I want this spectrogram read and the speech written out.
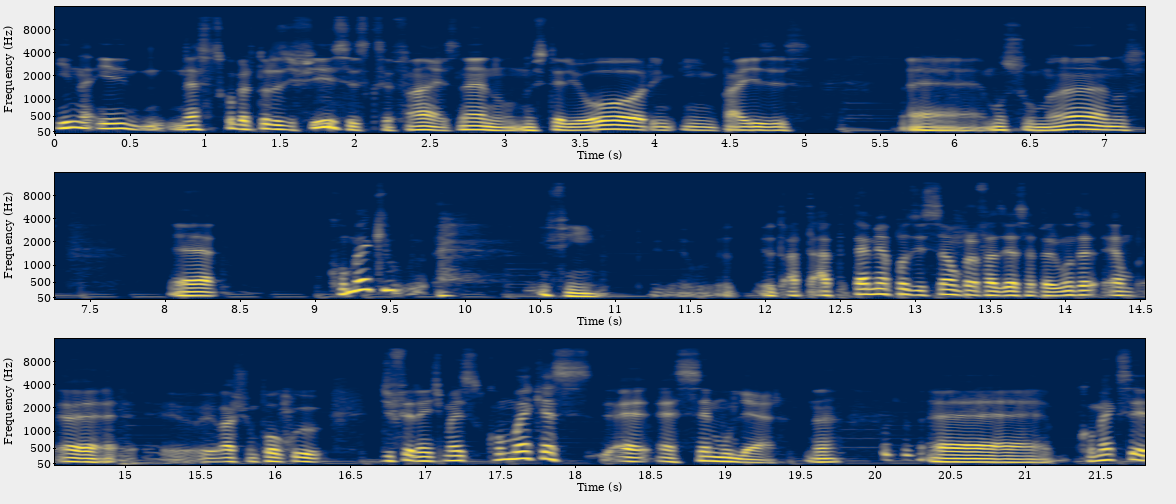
e, e, nessas coberturas difíceis que você faz, né, no, no exterior, em, em, países é, muçulmanos. É, como é que. Enfim, eu, eu, até a minha posição para fazer essa pergunta é, é, eu acho um pouco diferente, mas como é que é, é, é ser mulher, né? É, como é que você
